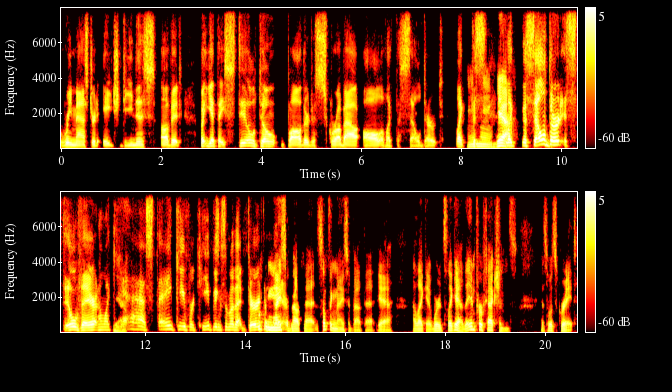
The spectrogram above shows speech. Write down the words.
remastered HDness of it, but yet they still don't bother to scrub out all of like the cell dirt. Like this Mhm. yeah, like the cell dirt is still there. And I'm like, Yeah. yes, thank you for keeping some of that dirt. something nice about that. Something nice about that. Yeah, I like it. Where it's like, yeah, the imperfections. That's what's great.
